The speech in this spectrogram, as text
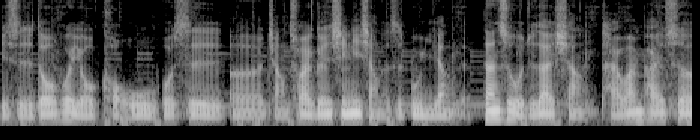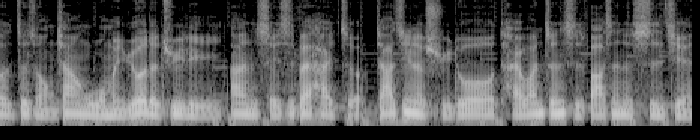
其实都会有口误，或是呃讲出来跟心里想的是不一样的。但是我就在想，台湾拍摄这种像《我们与恶的距离》和《谁是被害者》，加进了许多台湾真实发生的事件。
